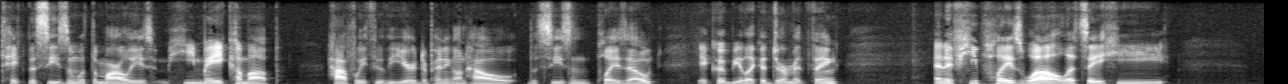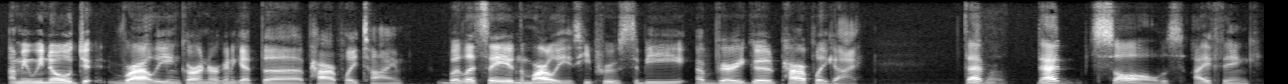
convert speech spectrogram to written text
take the season with the Marlies, he may come up halfway through the year depending on how the season plays out. It could be like a Dermott thing. And if he plays well, let's say he I mean, we know Rielly and Gardiner are going to get the power play time, but let's say in the Marlies, he proves to be a very good power play guy. That mm-hmm. that solves, I think,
